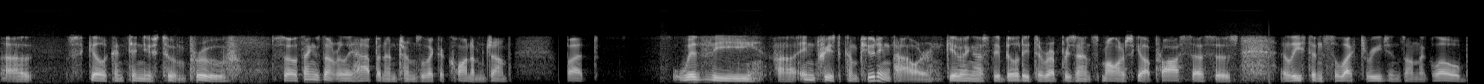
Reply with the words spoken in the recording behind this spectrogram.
uh, skill continues to improve. So things don't really happen in terms of like a quantum jump, but with the uh, increased computing power giving us the ability to represent smaller scale processes, at least in select regions on the globe,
